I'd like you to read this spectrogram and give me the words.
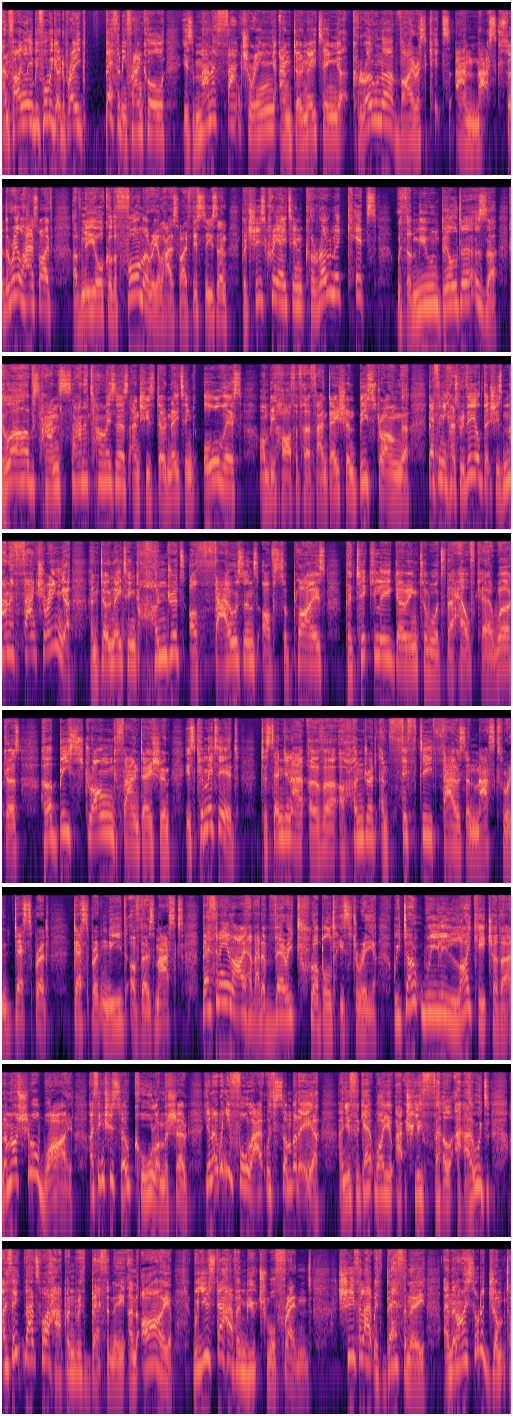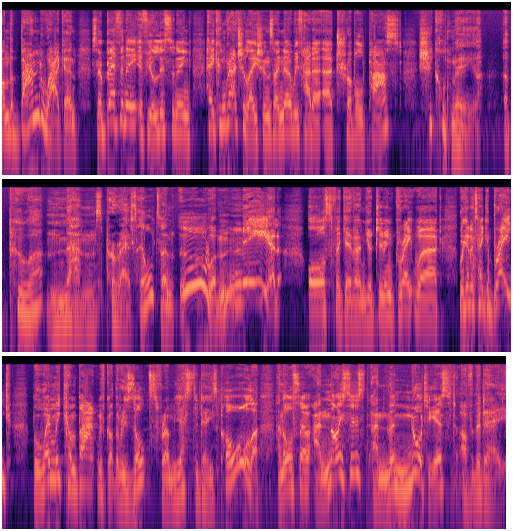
And finally, before we go to break, Bethenny Frankel is manufacturing and donating coronavirus kits and masks. So, the Real Housewife of New York, or the former Real Housewife this season, but she's creating corona kits with immune builders, uh, gloves, hand sanitizers, and she's donating all this on behalf of her foundation, Be Strong. Bethenny has revealed that she's manufacturing and donating hundreds of thousands of supplies, particularly going towards the healthcare workers. Her Be Strong Foundation is committed to sending out over 150,000 masks. We're in desperate, desperate need of those masks. Bethenny and I have had a very troubled history. We don't really like each other, and I'm not sure why. I think she's so cool on the show. You know, when you fall out with somebody uh, and you forget why you actually fell out? I think that's what happened with Bethenny and I. We used to have a mutual friend. She fell out with Bethenny, and then I sort of jumped on the bandwagon. So, Bethenny, if you're listening, hey, congratulations. I know we've had a, a troubled past. She called me a poor man's Perez Hilton. Ooh, man. All's forgiven. You're doing great work. We're going to take a break, but when we come back, we've got the results from yesterday's poll and also our nicest and the naughtiest of the day.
